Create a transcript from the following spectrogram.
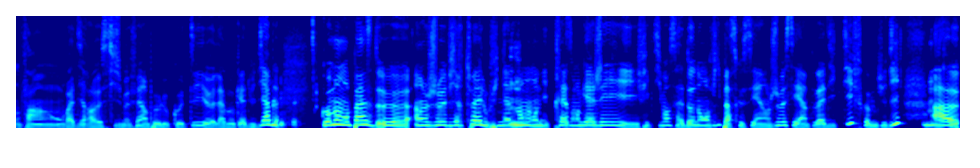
enfin, on va dire, si je me fais un peu le côté l'avocat du diable, comment on passe de un jeu virtuel où finalement on est très engagé et effectivement ça donne envie parce que c'est un jeu, c'est un peu addictif, comme tu dis, mmh. à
